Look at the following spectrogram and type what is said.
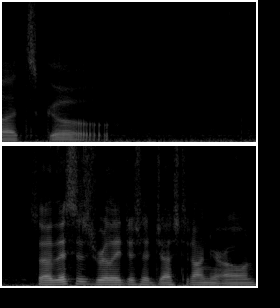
Let's go. So this is really just adjusted on your own.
